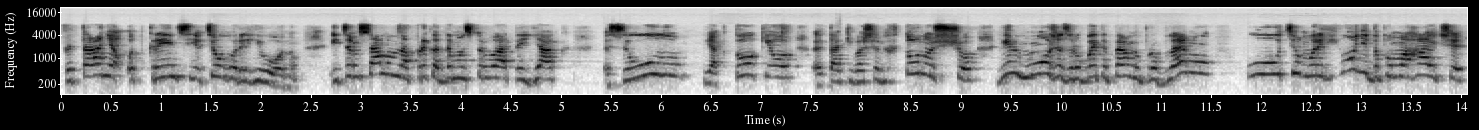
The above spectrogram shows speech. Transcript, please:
питання от країнців цього регіону, і цим самим, наприклад, демонструвати як Сеулу, як Токіо, е, так і Вашингтону, що він може зробити певну проблему у цьому регіоні, допомагаючи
